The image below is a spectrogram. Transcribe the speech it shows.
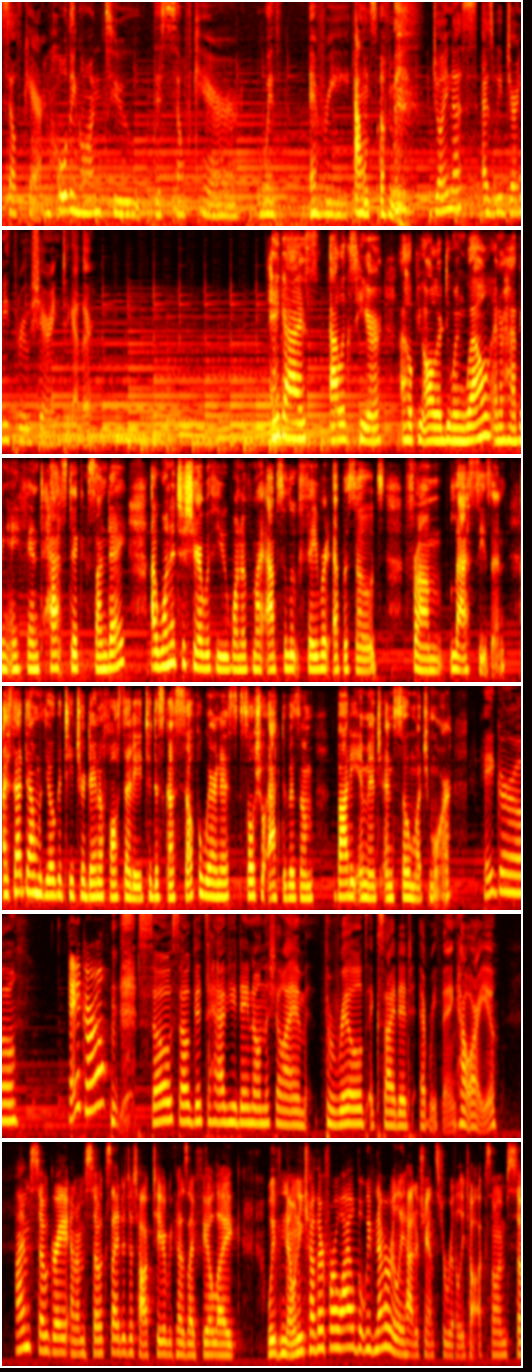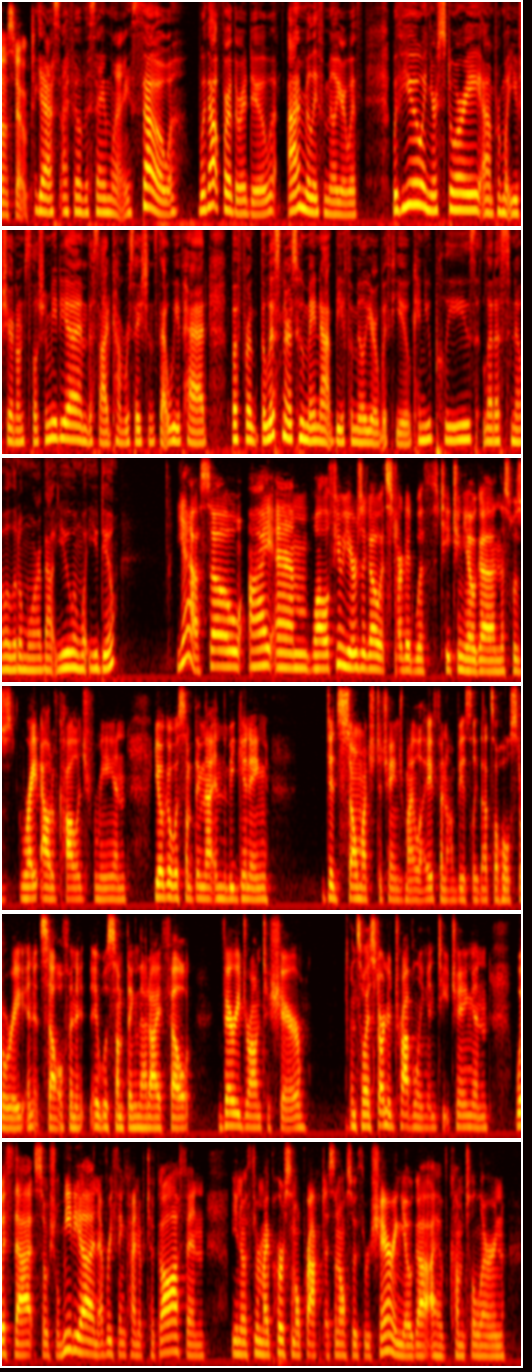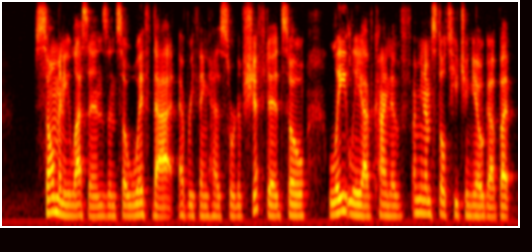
self care. I'm holding on to this self care with every ounce of me. Join us as we journey through sharing together. Hey guys, Alex here. I hope you all are doing well and are having a fantastic Sunday. I wanted to share with you one of my absolute favorite episodes from last season. I sat down with yoga teacher Dana Falsetti to discuss self awareness, social activism, body image, and so much more. Hey girl. Hey, girl. So, so good to have you, Dana, on the show. I am thrilled, excited, everything. How are you? I'm so great and I'm so excited to talk to you because I feel like we've known each other for a while, but we've never really had a chance to really talk. So I'm so stoked. Yes, I feel the same way. So, without further ado, I'm really familiar with with you and your story um, from what you've shared on social media and the side conversations that we've had. But for the listeners who may not be familiar with you, can you please let us know a little more about you and what you do? Yeah, so I am, well, a few years ago, it started with teaching yoga, and this was right out of college for me. And yoga was something that in the beginning did so much to change my life. And obviously, that's a whole story in itself. And it, it was something that I felt very drawn to share. And so I started traveling and teaching. And with that, social media and everything kind of took off. And, you know, through my personal practice and also through sharing yoga, I have come to learn so many lessons and so with that everything has sort of shifted. So lately i've kind of i mean i'm still teaching yoga but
